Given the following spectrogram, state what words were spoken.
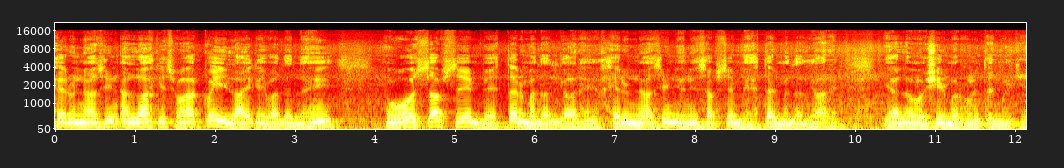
خیر الناصرین اللہ کے سوا کوئی لائق عبادت نہیں۔ وہ سب سے بہتر مددگار ہیں۔ خیر الناصرین یعنی سب سے بہتر مددگار ہے یہ علامہ بشیر مرحوم نے ترجمہ کیا۔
